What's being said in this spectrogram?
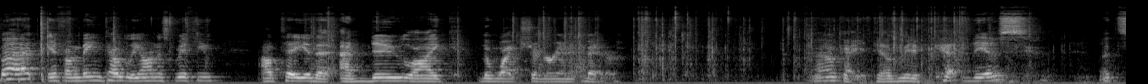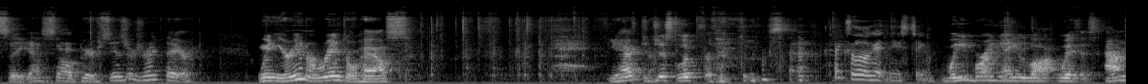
But if I'm being totally honest with you, I'll tell you that I do like the white sugar in it better. Okay, it tells me to cut this. Let's see, I saw a pair of scissors right there. When you're in a rental house, you have to just look for things. Takes a little getting used to. we bring a lot with us. I'm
